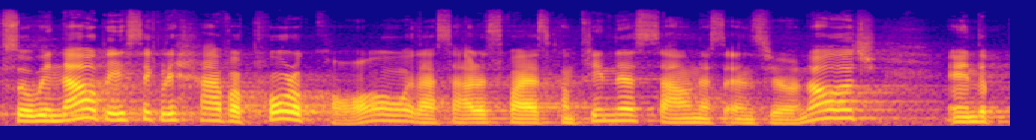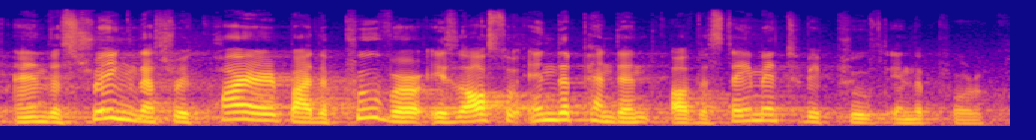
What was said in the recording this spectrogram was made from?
so we now basically have a protocol that satisfies completeness, soundness, and zero knowledge, and the, and the string that's required by the prover is also independent of the statement to be proved in the protocol.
